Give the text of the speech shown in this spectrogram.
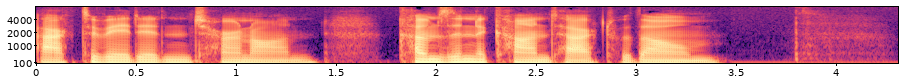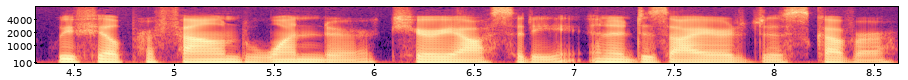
activated and turn on, comes into contact with Om. We feel profound wonder, curiosity, and a desire to discover.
